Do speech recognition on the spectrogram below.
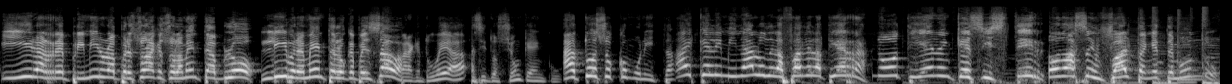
y ir a reprimir a una persona que solamente habló libremente lo que pensaba. Para que tú veas la situación que hay en Cuba. A todos esos comunistas hay que eliminarlos de la faz de la tierra. No tienen que existir. No hacen falta en este mundo.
